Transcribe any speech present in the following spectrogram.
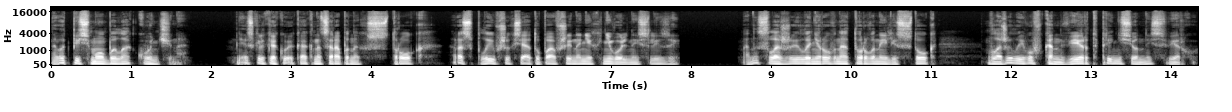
Но вот письмо было окончено. Несколько кое-как нацарапанных строк, расплывшихся от упавшей на них невольной слезы. Она сложила неровно оторванный листок, вложила его в конверт, принесенный сверху.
